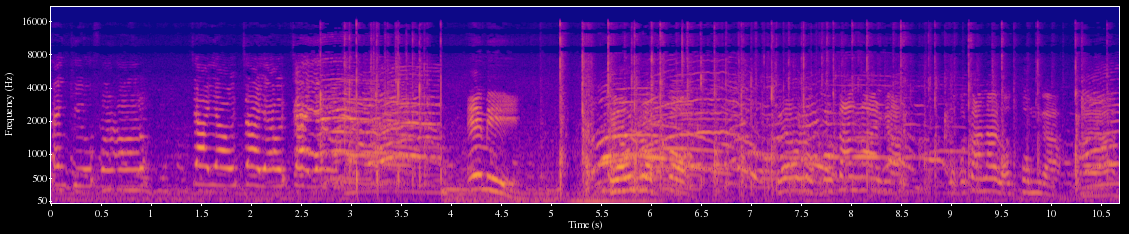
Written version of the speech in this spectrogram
Thank you for all. Cayau, cayau, cayau. Amy，佢有六个，佢有六个单拉㗎，六个单拉攞封㗎，系啊。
